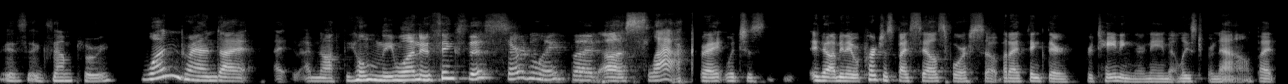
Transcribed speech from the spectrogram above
is exemplary? One brand I, I am not the only one who thinks this, certainly, but uh, Slack, right, which is you know, I mean, they were purchased by Salesforce, so but I think they're retaining their name at least for now. But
